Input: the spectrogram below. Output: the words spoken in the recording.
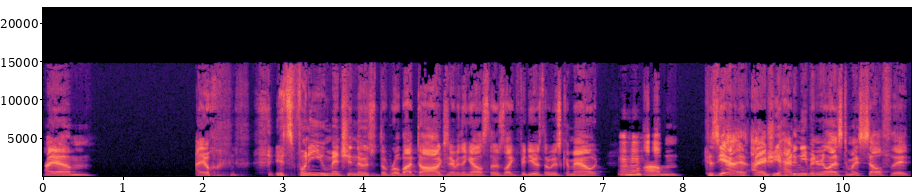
I um, I. It's funny you mentioned those the robot dogs and everything else. Those like videos that always come out. hmm Um, because yeah, I actually hadn't even realized to myself that.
